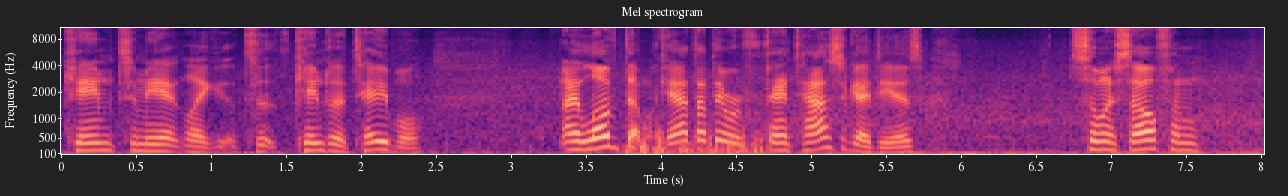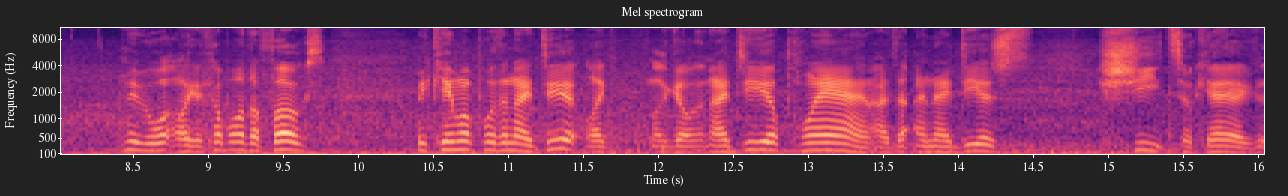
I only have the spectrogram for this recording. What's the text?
came to me at like to, came to the table. I loved them. Okay, I thought they were fantastic ideas. So myself and maybe like a couple other folks, we came up with an idea, like like an idea plan, an ideas sheets. Okay,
